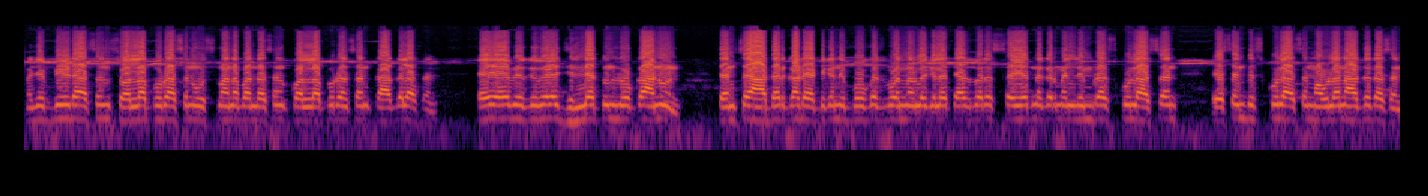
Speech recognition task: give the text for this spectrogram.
म्हणजे बीड असन सोलापूर असन उस्मानाबाद असन कोल्हापूर असन कागल असन या वेगवेगळ्या जिल्ह्यातून लोक आणून त्यांचं आधार कार्ड या ठिकाणी बोगस बनवलं गेलं. त्याचबरोबर सय्यदनगरमध्ये मध्ये स्कूल असन एस एन बी स्कूल असन मौलाना आझाद असन.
